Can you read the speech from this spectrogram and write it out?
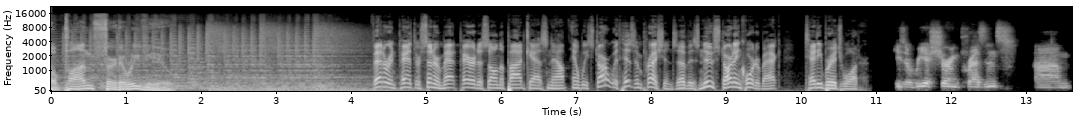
upon further review. Veteran Panther center Matt Paradis on the podcast now, and we start with his impressions of his new starting quarterback, Teddy Bridgewater. He's a reassuring presence, um,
